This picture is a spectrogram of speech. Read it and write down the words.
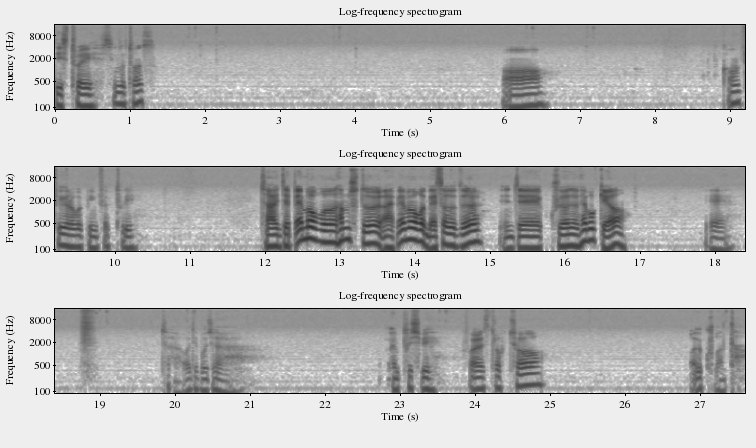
destroy singletons. 어. configurable bean factory. 자, 이제 빼먹은 함수들, 아, 빼먹은 메서드들 이제 구현을 해볼게요. 예. 자, 어디 보자. F12 파일 스트럭처. 어이쿠, 많다.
